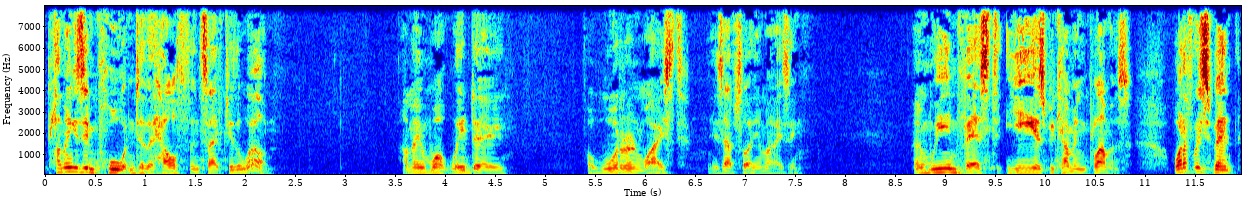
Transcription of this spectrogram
plumbing is important to the health and safety of the world. I mean, what we do for water and waste is absolutely amazing. And we invest years becoming plumbers. What if we spent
